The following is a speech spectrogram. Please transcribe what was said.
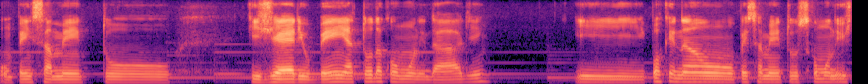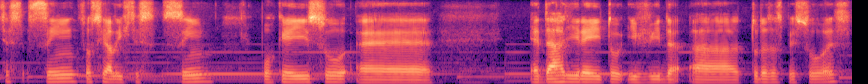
um pensamento que gere o bem a toda a comunidade. E por que não pensamentos comunistas? Sim, socialistas? Sim, porque isso é, é dar direito e vida a todas as pessoas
